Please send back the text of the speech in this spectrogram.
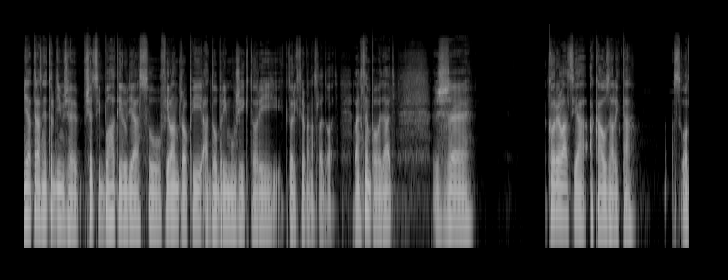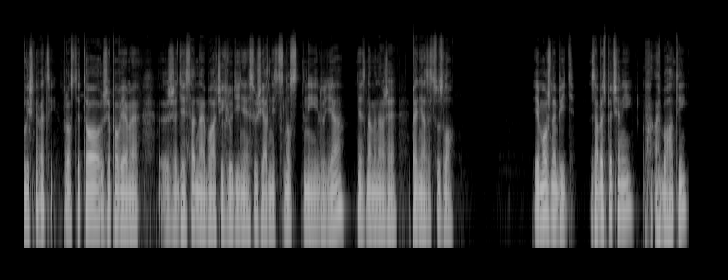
ja teraz netvrdím, že všetci bohatí ľudia sú filantropí a dobrí muži, ktorí, ktorých treba nasledovať. Len chcem povedať, že korelácia a kauzalita sú odlišné veci. Proste to, že povieme, že 10 najbohatších ľudí nie sú žiadni cnostní ľudia, neznamená, že peniaze sú zlo. Je možné byť zabezpečený, aj bohatý,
